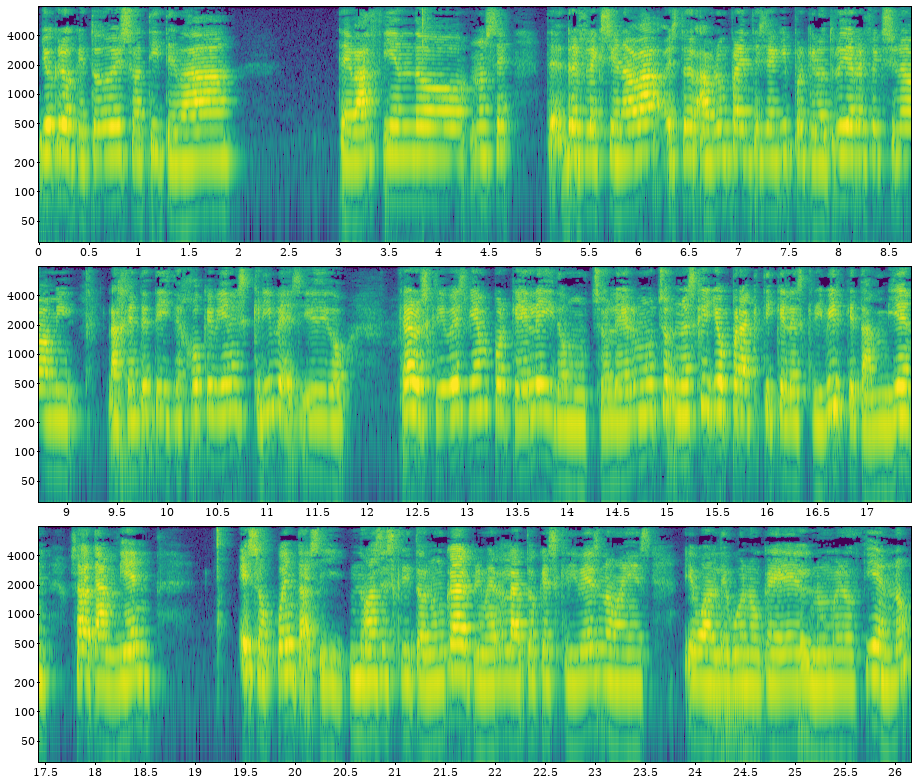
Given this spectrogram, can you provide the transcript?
yo creo que todo eso a ti te va, te va haciendo, no sé, reflexionaba, esto abro un paréntesis aquí porque el otro día reflexionaba a mí, la gente te dice, jo, qué bien escribes. Y yo digo, claro, escribes bien porque he leído mucho, leer mucho, no es que yo practique el escribir, que también, o sea, también eso cuenta, si no has escrito nunca, el primer relato que escribes no es igual de bueno que el número 100, ¿no?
